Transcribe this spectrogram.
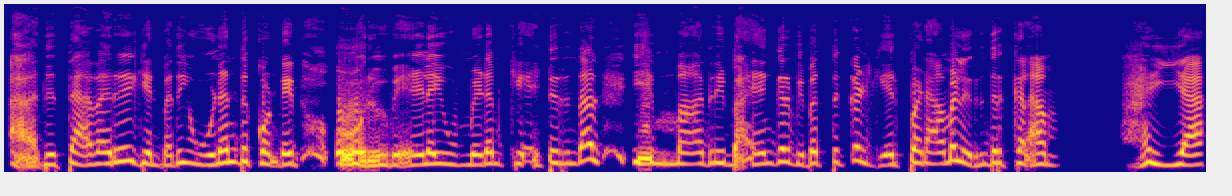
அது தவறு என்பதை உணர்ந்து கொண்டேன். ஒருவேளை உம்மிடம் கேட்டிருந்தால் இம்மாதிரி பயங்கர விபத்துக்கள் ஏற்படாமல் இருந்திருக்கலாம். ஐயா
